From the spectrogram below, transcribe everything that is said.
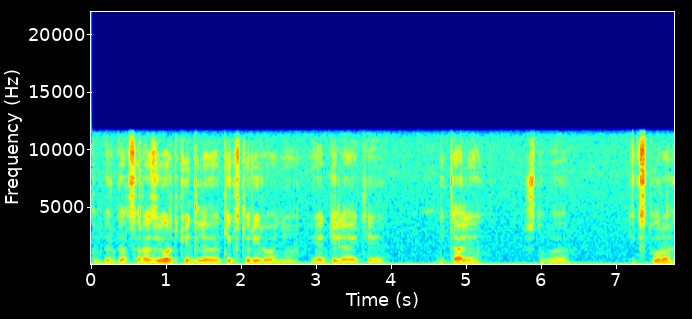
подвергаться развертке для текстурирования, я отделяю эти детали, чтобы текстура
